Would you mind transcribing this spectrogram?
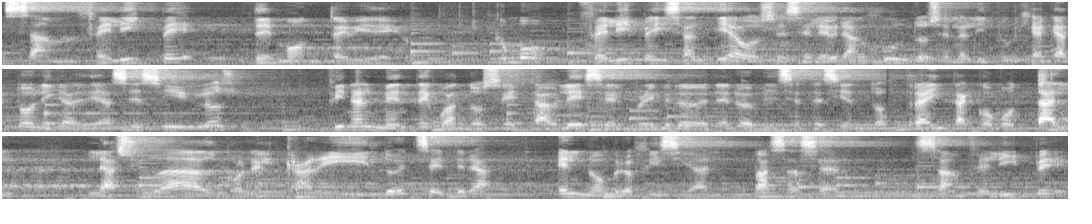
San Felipe de Montevideo. Como Felipe y Santiago se celebran juntos en la liturgia católica desde hace siglos, finalmente cuando se establece el 1 de enero de 1730 como tal la ciudad, con el cabildo, etc., el nombre oficial pasa a ser San Felipe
